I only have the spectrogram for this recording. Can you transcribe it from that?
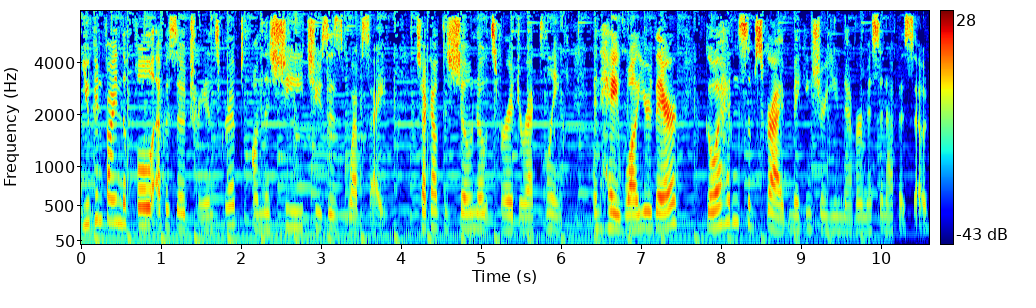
you can find the full episode transcript on the She Chooses website. Check out the show notes for a direct link. And hey, while you're there, go ahead and subscribe, making sure you never miss an episode.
